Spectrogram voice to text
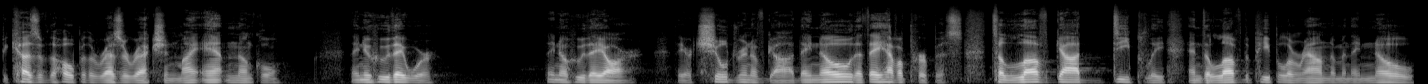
Because of the hope of the resurrection, my aunt and uncle, they knew who they were. They know who they are. They are children of God. They know that they have a purpose to love God deeply and to love the people around them, and they know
